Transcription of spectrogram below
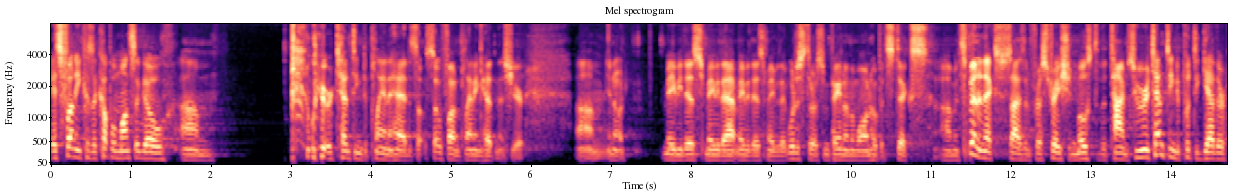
It's funny because a couple months ago, um, we were attempting to plan ahead. It's so, fun planning ahead this year. Um, you know, maybe this, maybe that, maybe this, maybe that. We'll just throw some paint on the wall and hope it sticks. Um, it's been an exercise in frustration most of the time. So we were attempting to put together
